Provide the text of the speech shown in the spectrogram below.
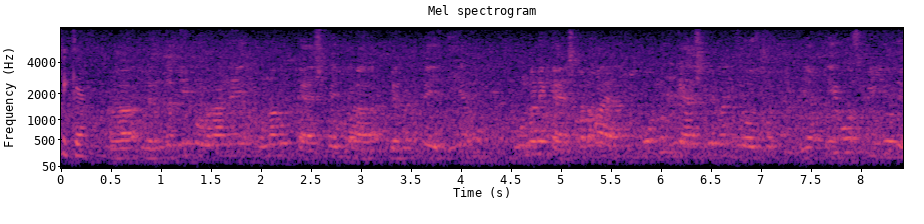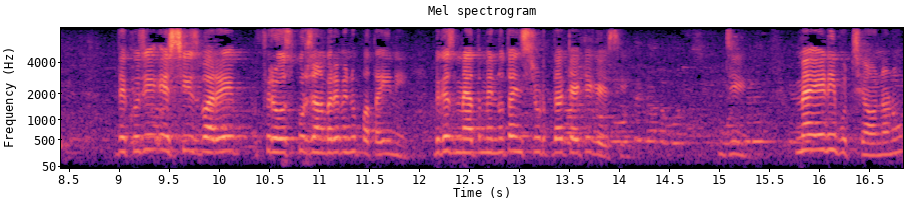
ਠੀਕ ਹੈ। ਅਹ, ਨਿਰੰਦਰਜੀਤ ਹੋਰਾਂ ਨੇ ਉਹਨਾਂ ਨੂੰ ਕੈਸ਼ ਪੇਮੈਂਟ ਭੇਜਦੀ ਹੈ। ਦੇਖੋ ਜੀ ਇਸ ਚੀਜ਼ ਬਾਰੇ ਫਿਰੋਜ਼ਪੁਰ ਜਾਣ ਬਾਰੇ ਮੈਨੂੰ ਪਤਾ ਹੀ ਨਹੀਂ ਬਿਕਾਜ਼ ਮੈਂ ਤਾਂ ਮੈਨੂੰ ਤਾਂ ਇੰਸਟੀਚਿਊਟ ਦਾ ਕਹਿ ਕੇ ਗਈ ਸੀ। ਜੀ ਮੈਂ ਇਹ ਨਹੀਂ ਪੁੱਛਿਆ ਉਹਨਾਂ ਨੂੰ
